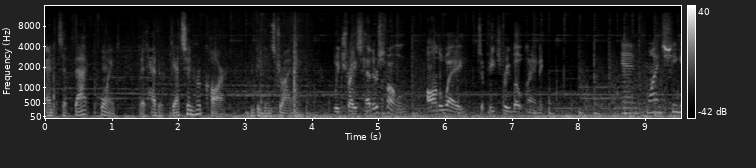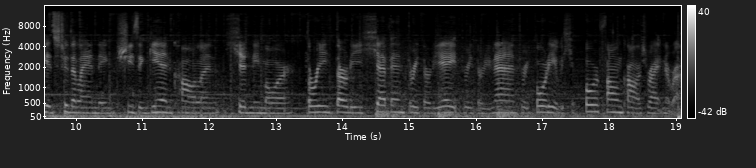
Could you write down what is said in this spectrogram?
And it's at that point that Heather gets in her car and begins driving. We trace Heather's phone all the way to Peachtree Boat Landing. And once she gets to the landing, she's again calling Sidney Moore 337, 338, 339, 340. It was four phone calls right in a row.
